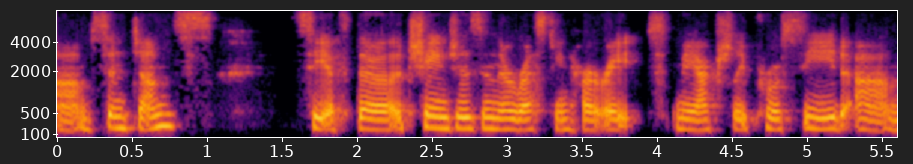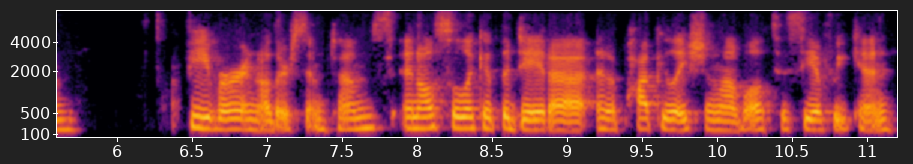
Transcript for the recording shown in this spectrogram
um, symptoms, see if the changes in their resting heart rate may actually proceed um, fever and other symptoms, and also look at the data at a population level to see if we can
